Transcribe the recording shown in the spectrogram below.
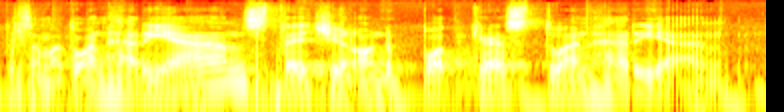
bersama Tuan Harian. Stay tune on the podcast Tuan Harian.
